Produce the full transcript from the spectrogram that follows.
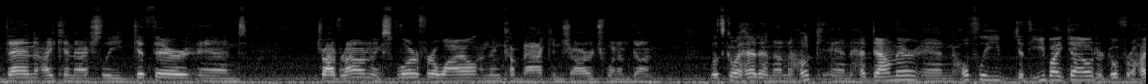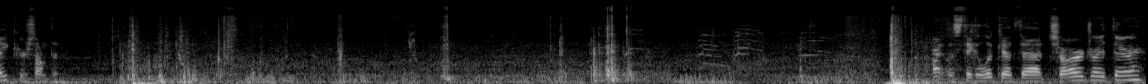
Then I can actually get there and drive around and explore for a while and then come back and charge when I'm done. Let's go ahead and unhook and head down there and hopefully get the e-bike out or go for a hike or something. All right, let's take a look at that charge right there.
